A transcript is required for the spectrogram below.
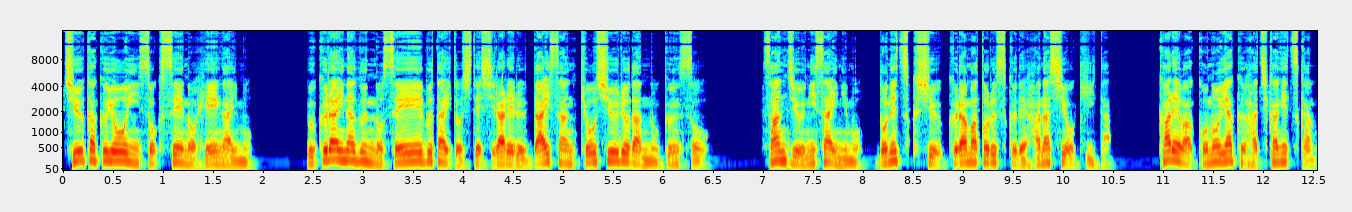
中核要員即成の弊害も、ウクライナ軍の精鋭部隊として知られる第三強襲旅団の軍曹、32歳にもドネツク州クラマトルスクで話を聞いた。彼はこの約8ヶ月間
